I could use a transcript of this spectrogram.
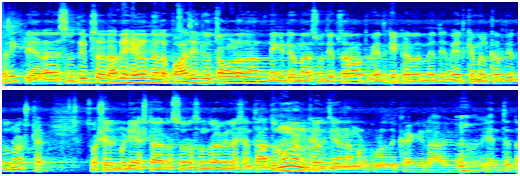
ವೆರಿ ಕ್ಲಿಯರ್ ಅದೇ ಸುದೀಪ್ ಸರ್ ಅದೇ ಹೇಳಿದ್ನಲ್ಲ ಪಾಸಿಟಿವ್ ತೊಗೊಳ್ಳೋಣ ಅಂತ ನೆಗೆಟಿವ್ ಮೇಲೆ ಸುದೀಪ್ ಸರ್ ಅವತ್ತು ವೇದಿಕೆ ಕರೆದ ಮೇಲೆ ವೇದಿಕೆ ಮೇಲೆ ಕರೆದಿದ್ದು ಅಷ್ಟೇ. ಸೋಷಿಯಲ್ ಮೀಡಿಯಾ ಸ್ಟಾರ್ ಸುರಸುಂದ್ರ ಅವಿನಾಶ್ ಅಂತ ಅದನ್ನೂ ನನ್ನ ಕೈಲಿ ಜೀರ್ಣ ಮಾಡ್ಕೊಳ್ಳೋದಕ್ಕಾಗಿಲ್ಲ. ಎಂತೆಂಥ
